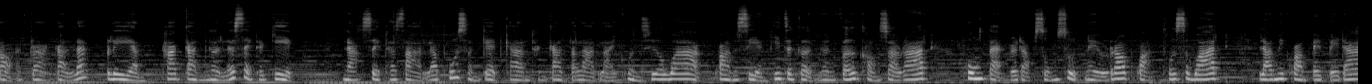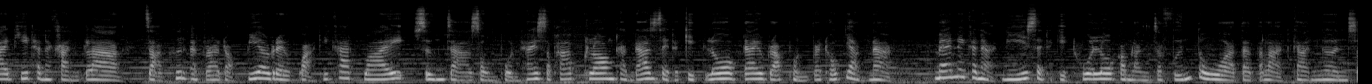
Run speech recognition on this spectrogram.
ต่ออัตราการแลกเปลี่ยน ภาคการเงินและเศรษฐกิจ นักเศรษฐศาสตร์และผู้สังเกตการณ์ทางการตลาดหลายคนเชื่อว่า ความเสี่ยงที่จะเกิดเงินเฟ้อของสหรัฐ พุ่งแตะระดับสูงสุดในรอบกว่าทศวรรษ และมีความเป็นไปได้ที่ธนาคารกลางจะขึ้นอัตราดอกเบี้ยเร็วกว่าที่คาดไว้ ซึ่งจะส่งผลให้สภาพคล่องทางด้านเศรษฐกิจโลกได้รับผลกระทบอย่างหนัก แม้ในขณะนี้เศรษฐกิจทั่วโลกกำลังจะฟื้นตัว แต่ตลาดการเงินแส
